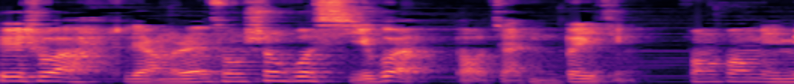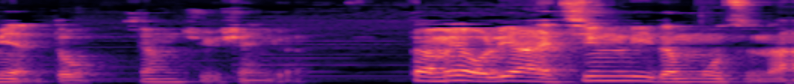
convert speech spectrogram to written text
可以说啊，两个人从生活习惯到家庭背景，方方面面都相距甚远。但没有恋爱经历的木子呢，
